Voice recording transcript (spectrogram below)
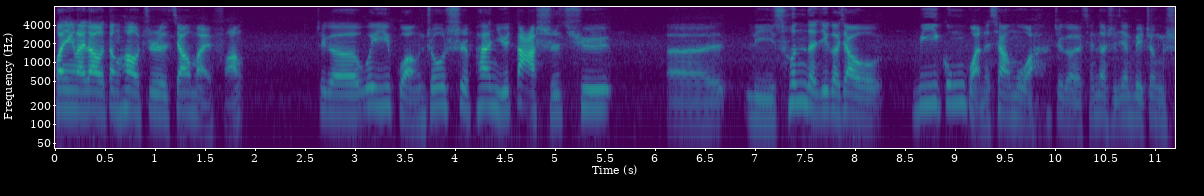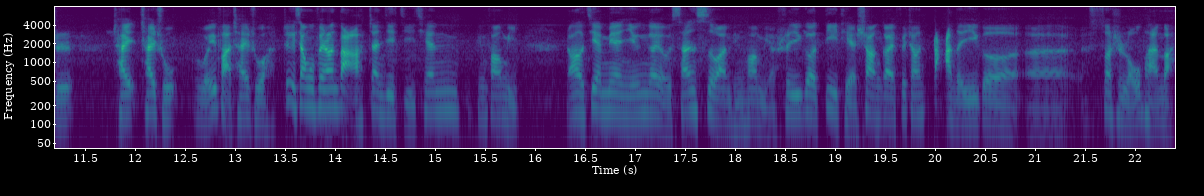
欢迎来到邓浩志教买房。这个位于广州市番禺大石区，呃李村的一个叫 V 公馆的项目啊，这个前段时间被证实拆拆除，违法拆除啊。这个项目非常大啊，占地几千平方米，然后建面应该有三四万平方米，是一个地铁上盖非常大的一个呃，算是楼盘吧。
